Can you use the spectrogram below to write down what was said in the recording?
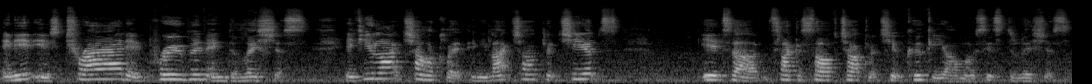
and it is tried and proven and delicious. If you like chocolate and you like chocolate chips, it's, uh, it's like a soft chocolate chip cookie almost. It's delicious.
